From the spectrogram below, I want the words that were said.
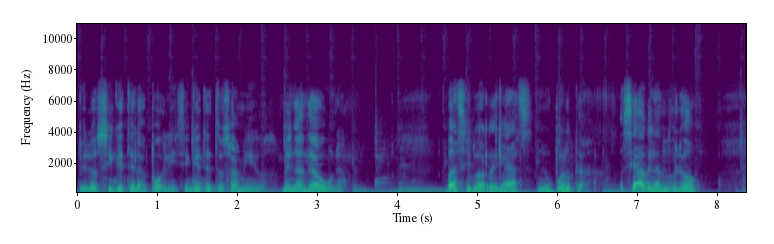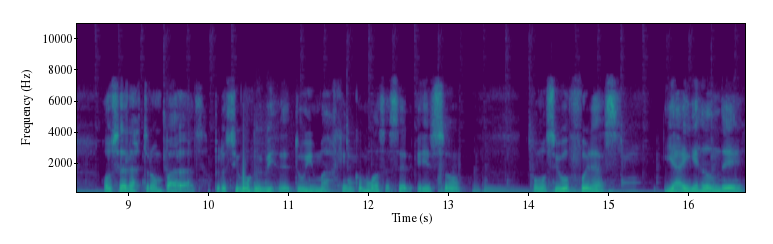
pero sin que esté la poli, sin que esté tus amigos. Vengan de a uno. Vas y lo arreglás, no importa. Sea, hablándolo, o sea, las trompadas. Pero si vos vivís de tu imagen, ¿cómo vas a hacer eso como si vos fueras... Y ahí es donde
